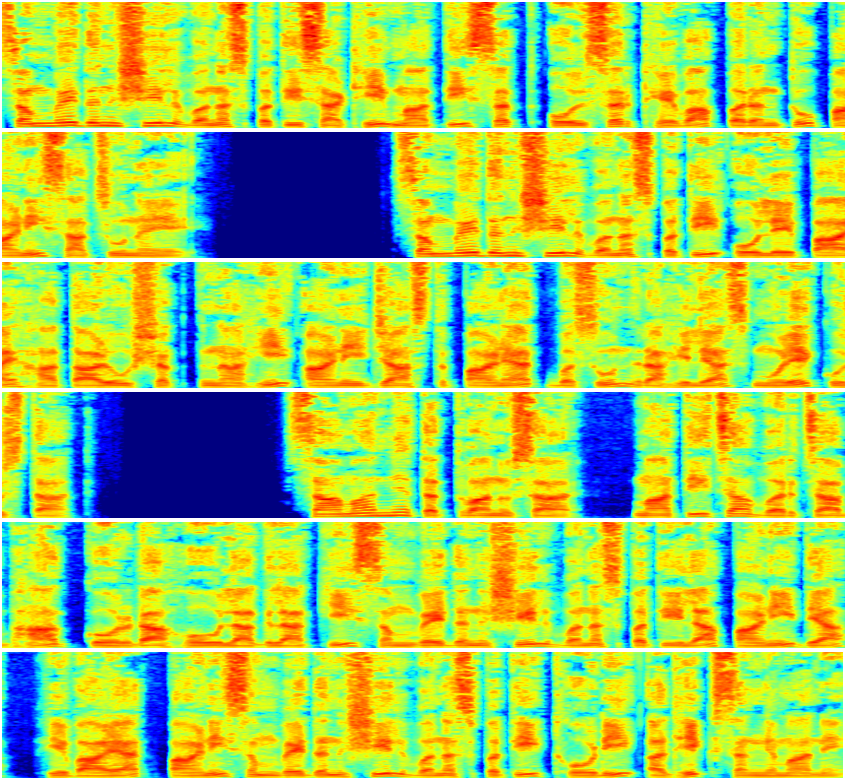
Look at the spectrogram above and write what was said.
संवेदनशील वनस्पतीसाठी माती सत ओलसर ठेवा परंतु पाणी साचू नये. संवेदनशील वनस्पती ओले पाय हाताळू शकत नाही आणि जास्त पाण्यात बसून राहिल्यास मुळे कुजतात. सामान्य तत्वानुसार मातीचा वरचा भाग कोरडा होऊ लागला की संवेदनशील वनस्पतीला पाणी द्या हिवाळ्यात पाणी संवेदनशील वनस्पती थोडी अधिक संयमाने.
